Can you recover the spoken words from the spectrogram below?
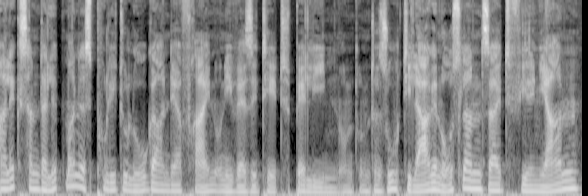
Alexander Lippmann ist Politologe an der Freien Universität Berlin und untersucht die Lage in Russland seit vielen Jahren.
